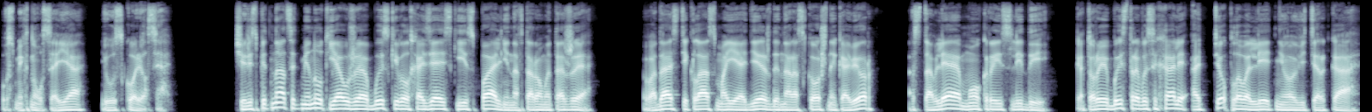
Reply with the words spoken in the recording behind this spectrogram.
Усмехнулся я и ускорился. Через 15 минут я уже обыскивал хозяйские спальни на втором этаже. Вода стекла с моей одежды на роскошный ковер, оставляя мокрые следы, которые быстро высыхали от теплого летнего ветерка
